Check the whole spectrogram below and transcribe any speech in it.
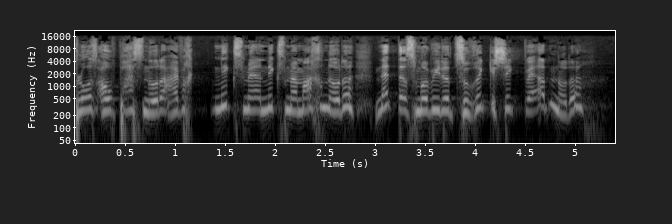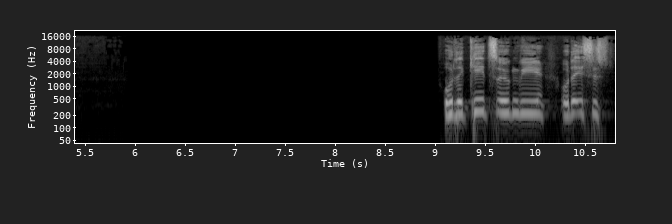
bloß aufpassen, oder einfach nichts mehr, nichts mehr machen, oder? Nicht, dass wir wieder zurückgeschickt werden, oder? Oder geht's irgendwie, oder ist es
